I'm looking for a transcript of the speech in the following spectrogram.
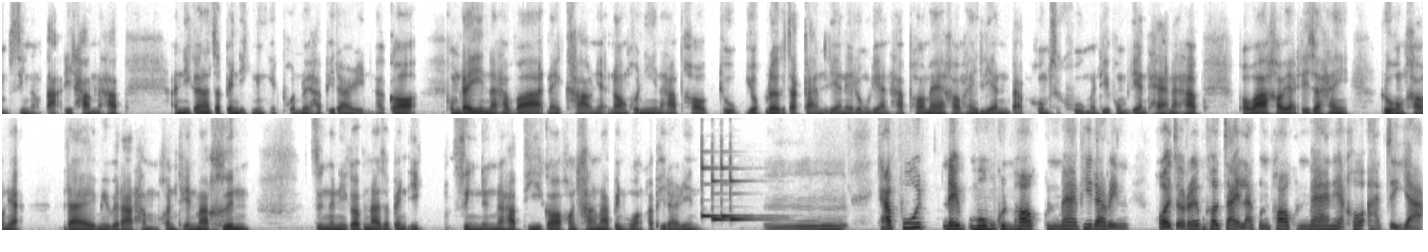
ำสิ่งต่างๆที่ทำนะครับ อันนี้ก็น่าจะเป็นอีกหนึ่งเหตุผลด้วยครับพี่ดาริน แล้วก็ ผมได้ยินนะครับว่าในข่าวเนี่ยน้องคนนี้นะครับเขาถูกยกเลิกจากการเรียนในโรงเรียนครับพ่อแม่เขาให้เรียนแบบโฮมสคูลเหมือนที่ผมเรียนแทนนะครับ เพราะว่าเขาอยากที่จะให้ลูกของเขาเนี่ยได้มีเวลาทำคอนเทนต์มากขึ้น ซึ่งอันนี้ก็น่าจะเป็นอีกสิ่งหนึ่งนะครับ ที่ก็ค่อนข้างน่าเป็นห่วงครับพี่ดาริน อืมถ้าพูดในมุมคุณพ่อคุณแม่พี่ดาริน พอจะเริ่มเข้าใจแล้วคุณพ่อคุณแม่เนี่ยเขาอาจจะอยาก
